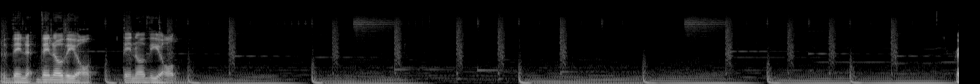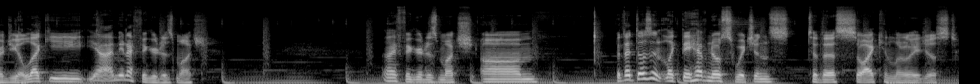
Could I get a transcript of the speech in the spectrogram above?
They they know the ult. They know the ult. Regieleki, yeah, I mean, I figured as much. I figured as much. Um, but that doesn't, like, they have no switch-ins to this, so I can literally just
